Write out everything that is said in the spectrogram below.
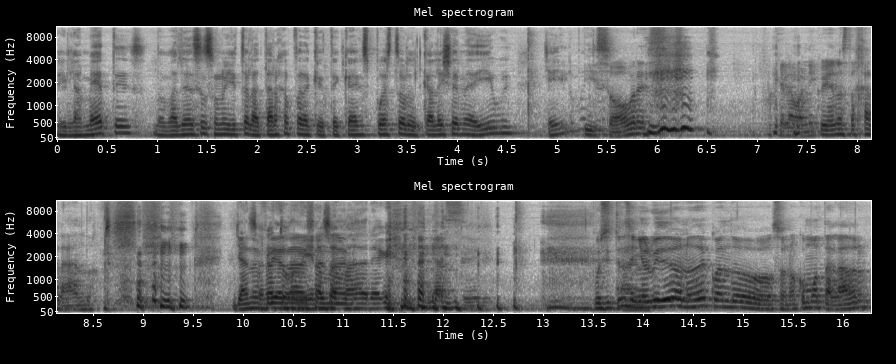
Y la metes. Nomás le haces un hoyito a la tarja para que te quede expuesto el cable HDMI, güey. Y sobres. Porque el abanico ya no está jalando. Ya no enfría nada esa madre. madre. Ya sé. Pues sí te enseñó el video, ¿no? De cuando sonó como taladro.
